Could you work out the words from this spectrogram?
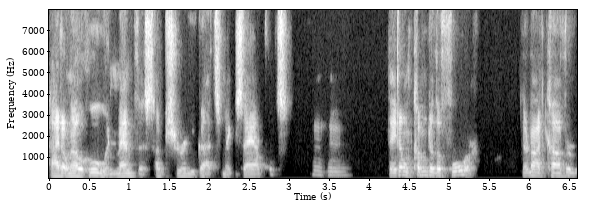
I don't know who in Memphis. I'm sure you got some examples. Mm-hmm. They don't come to the fore. They're not covered.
